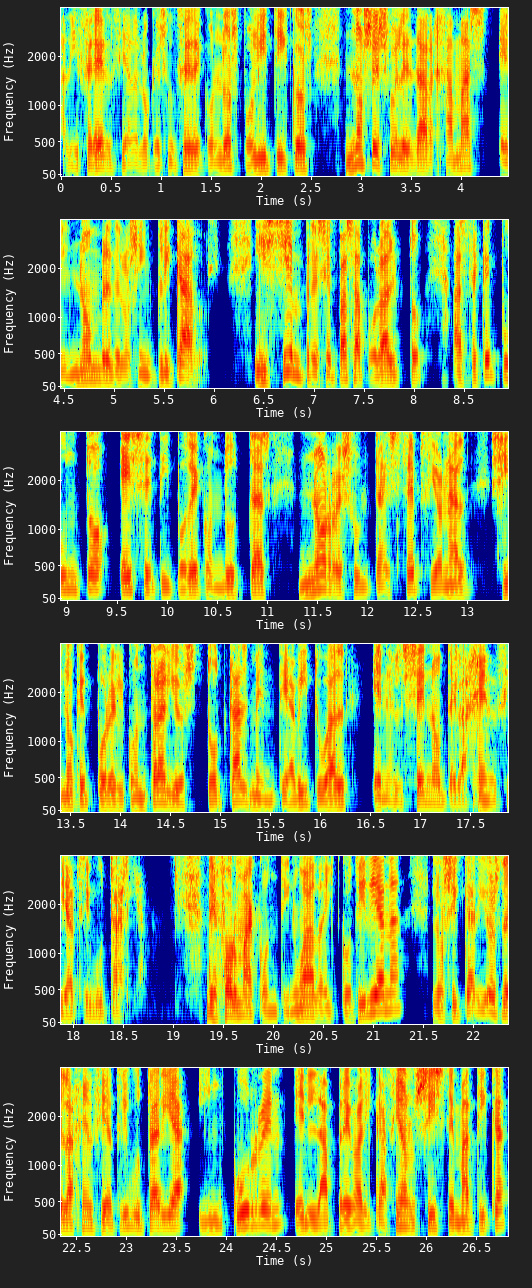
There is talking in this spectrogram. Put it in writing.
a diferencia de lo que sucede con los políticos, no se suele dar jamás el nombre de los implicados y siempre se pasa por alto hasta qué punto ese tipo de conductas no resulta excepcional, sino que por el contrario es totalmente habitual en el seno de la agencia tributaria. De forma continuada y cotidiana, los sicarios de la agencia tributaria incurren en la prevaricación sistemática,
